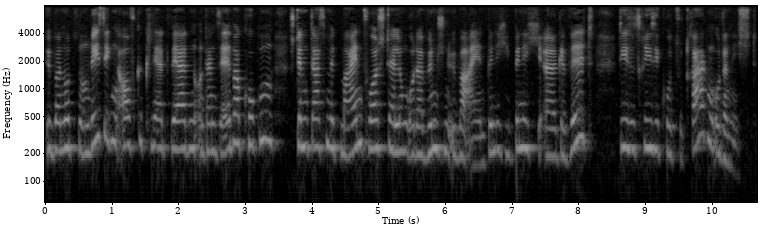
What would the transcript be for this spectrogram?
über Nutzen und Risiken aufgeklärt werden und dann selber gucken, stimmt das mit meinen Vorstellungen oder Wünschen überein? Bin ich, bin ich äh, gewillt, dieses Risiko zu tragen oder nicht?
